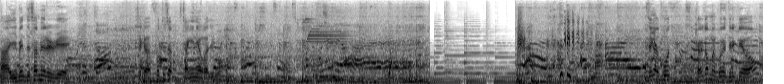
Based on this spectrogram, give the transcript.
아, 아, 이벤트 참여를 위해? 제가 포토샵 장인이어가지고. 제가 곧 결과물 보여드릴게요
